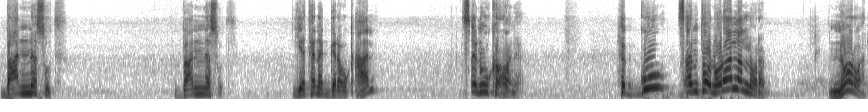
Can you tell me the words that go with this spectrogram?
ባነሱት ባነሱት የተነገረው ቃል ጽኑ ከሆነ ሕጉ ጸንቶ ኖሯል አልኖረም? ኖሯል።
